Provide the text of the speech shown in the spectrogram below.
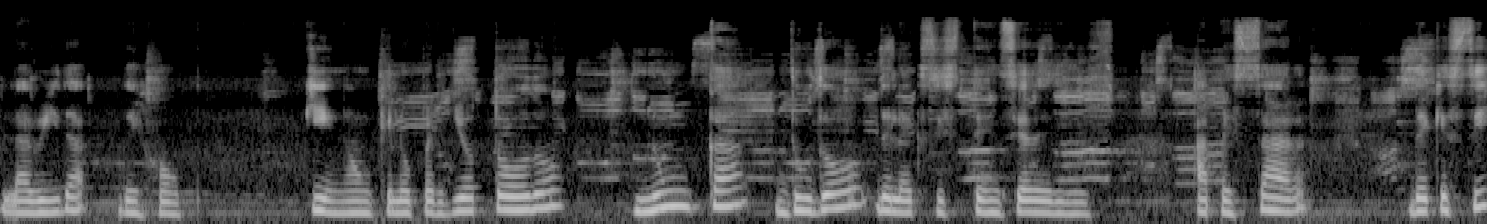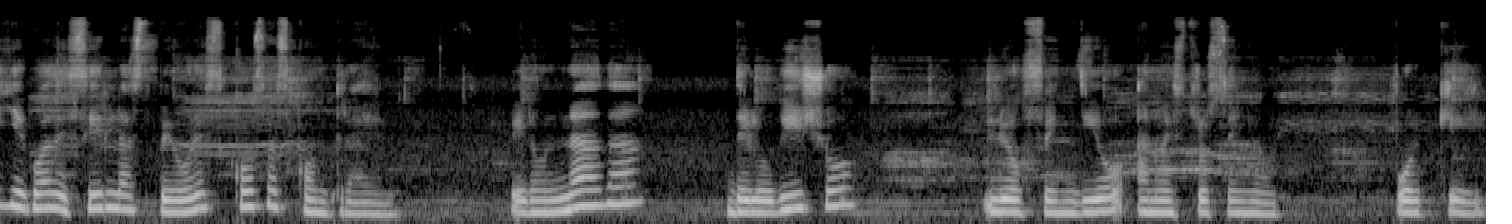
la vida de Job, quien aunque lo perdió todo, nunca dudó de la existencia de Dios, a pesar de que sí llegó a decir las peores cosas contra él. Pero nada de lo dicho le ofendió a nuestro Señor, porque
